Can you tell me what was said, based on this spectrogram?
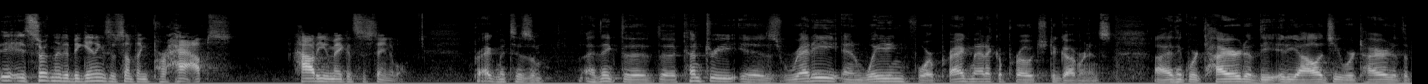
It's certainly the beginnings of something, perhaps. How do you make it sustainable? Pragmatism. I think the, the country is ready and waiting for a pragmatic approach to governance. I think we're tired of the ideology. We're tired of the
